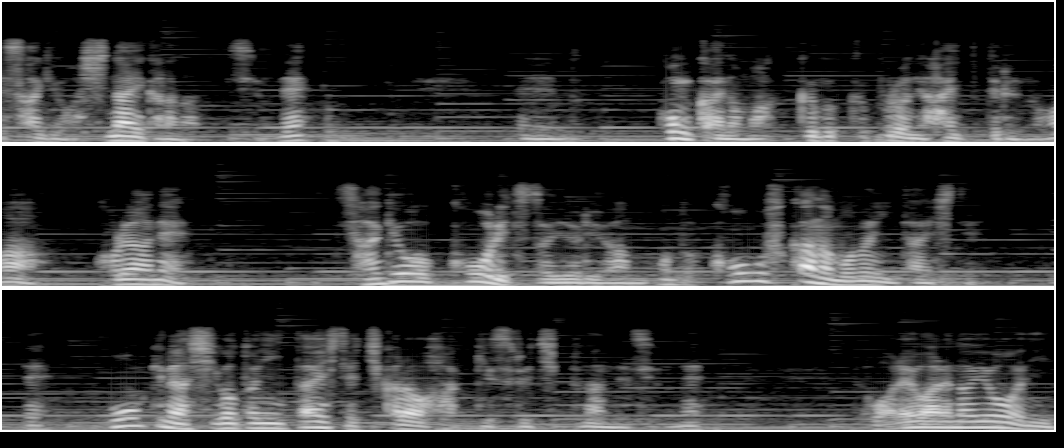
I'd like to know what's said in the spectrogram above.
作業をしないからなんですよね。えー今回の MacBook Pro に入ってるのは、これはね、作業効率というよりは、本当高負荷のものに対して、ね、大きな仕事に対して力を発揮するチップなんですよね。我々のように、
